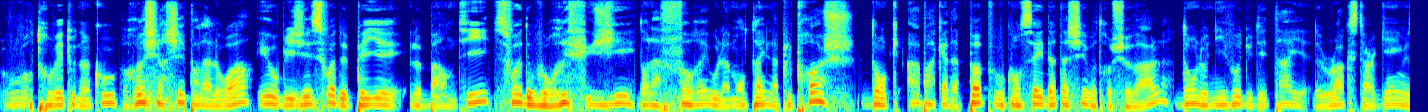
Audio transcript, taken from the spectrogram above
Vous vous retrouvez tout d'un coup recherché par la loi et obligé soit de payer le bounty, soit de vous réfugier dans la forêt ou la montagne la plus proche. Donc, Abracadapop vous conseille d'attacher votre cheval, dont le niveau du détail de Rockstar Games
